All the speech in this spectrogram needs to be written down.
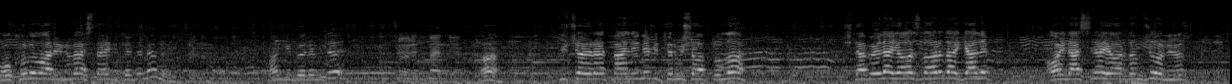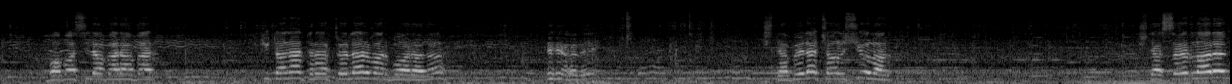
okulu var üniversiteyi bitirdin değil mi? Hangi bölümde? Türkçe öğretmenliği. Ha. Türkçe öğretmenliğini bitirmiş Abdullah. İşte böyle yazları da gelip ailesine yardımcı oluyor. Babasıyla beraber iki tane traktörler var bu arada. yani işte böyle çalışıyorlar. İşte sığırların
